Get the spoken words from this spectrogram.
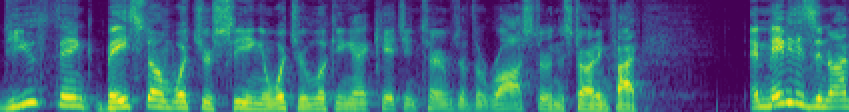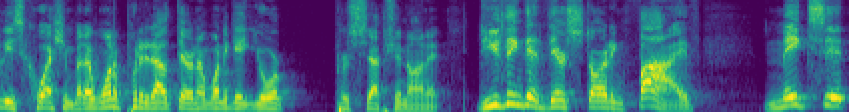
Do you think, based on what you're seeing and what you're looking at, Kitch, in terms of the roster and the starting five, and maybe this is an obvious question, but I want to put it out there and I want to get your perception on it. Do you think that their starting five makes it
